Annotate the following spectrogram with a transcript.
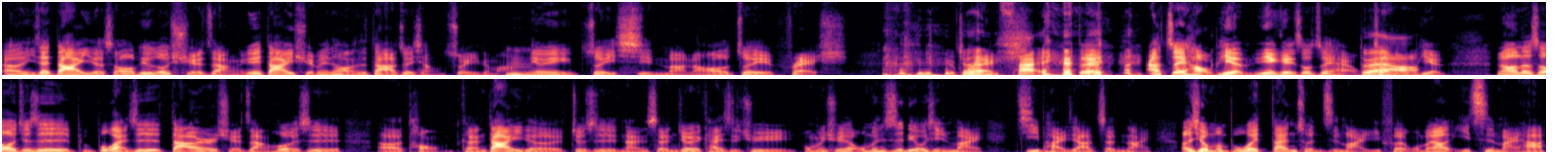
呃，你在大一的时候，譬如说学长，因为大一学妹通常是大家最想追的嘛，因为最新嘛，然后最 fresh，就很菜，对啊，最好骗，你也可以说最好最好骗。然后那时候就是不不管是大二学长，或者是呃同可能大一的，就是男生就会开始去我们学校，我们是流行买鸡排加真奶，而且我们不会单纯只买一份，我们要一次买他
